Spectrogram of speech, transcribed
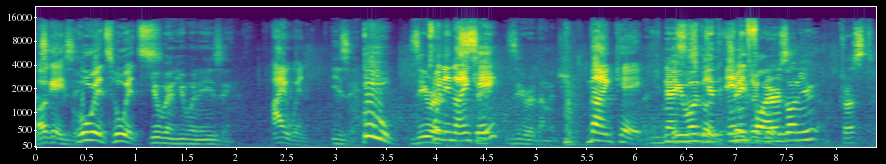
It's Okay, easy. who wins? Who wins? You win, you win easy. I win. Easy. Boom! Zero. 29k? Zero damage. 9k. Now This you won't get any fires on you. Trust.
